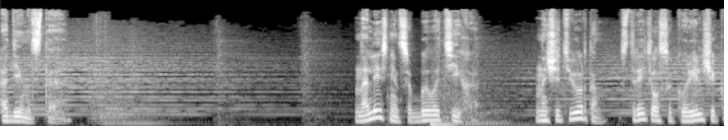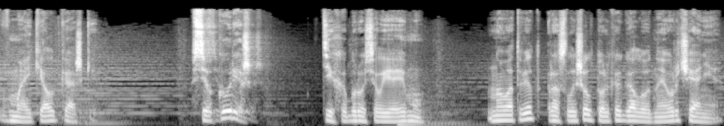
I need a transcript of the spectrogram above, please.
11 На лестнице было тихо. На четвертом встретился курильщик в майке алкашки. «Все куришь?» – тихо бросил я ему. Но в ответ расслышал только голодное урчание.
